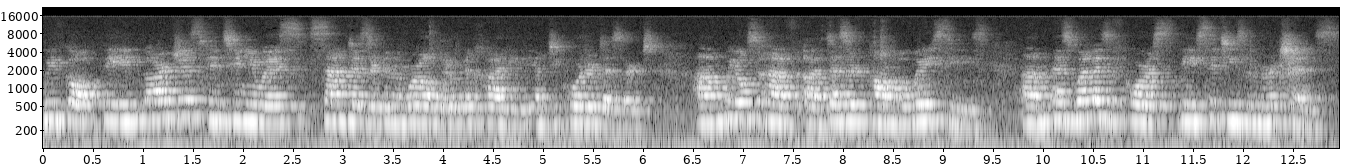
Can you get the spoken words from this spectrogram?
We've got the largest continuous sand desert in the world, the Rub El Khali, the empty quarter desert. Um, we also have uh, desert palm oases, um, as well as, of course, the cities of merchants.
